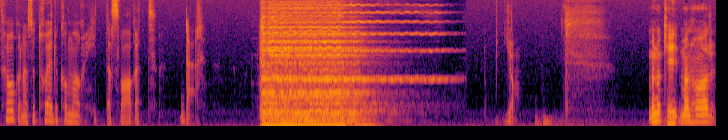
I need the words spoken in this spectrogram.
frågorna så tror jag du kommer hitta svaret där. Ja. Men okej, man har...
